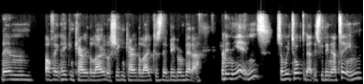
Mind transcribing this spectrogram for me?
then I'll think he can carry the load or she can carry the load because they're bigger and better. But in the end, so we talked about this within our team.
